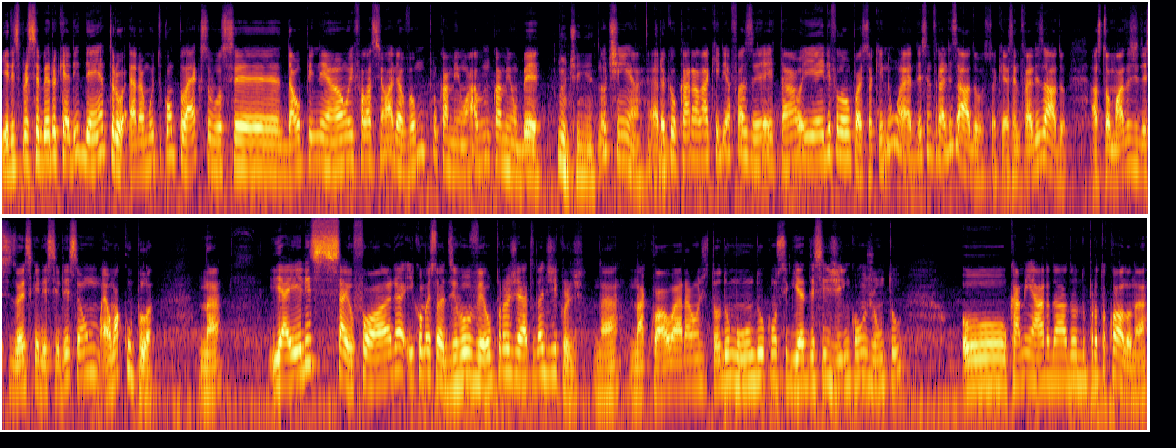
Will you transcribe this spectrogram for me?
e eles perceberam que ali dentro era muito complexo você dar opinião e falar assim, olha, vamos para o caminho A, vamos para o caminho B. Não tinha. Não tinha. Era o que o cara lá queria fazer e tal. E aí ele falou, opa, isso aqui não é descentralizado, isso aqui é centralizado. As tomadas de decisões que decidem são, é uma cúpula, né? E aí ele saiu fora e começou a desenvolver o projeto da Decred, né? Na qual era onde todo mundo conseguia decidir em conjunto o caminhar da, do, do, protocolo, né?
